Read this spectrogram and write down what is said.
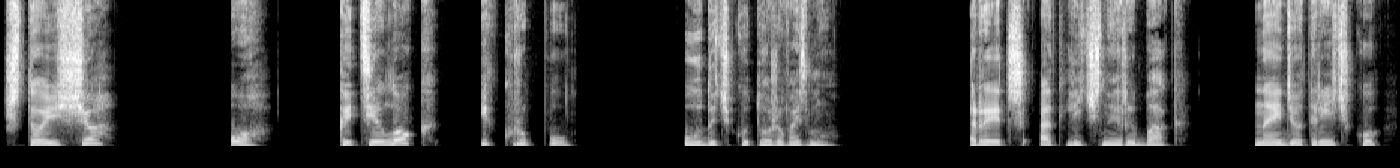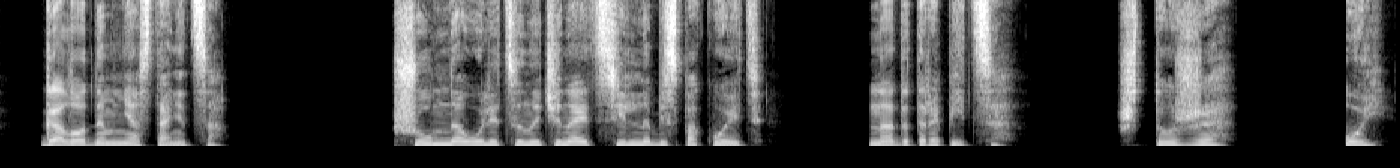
что еще? О, котелок и крупу. Удочку тоже возьму. Редж отличный рыбак. Найдет речку, голодным не останется. Шум на улице начинает сильно беспокоить. Надо торопиться. Что же... Ой,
